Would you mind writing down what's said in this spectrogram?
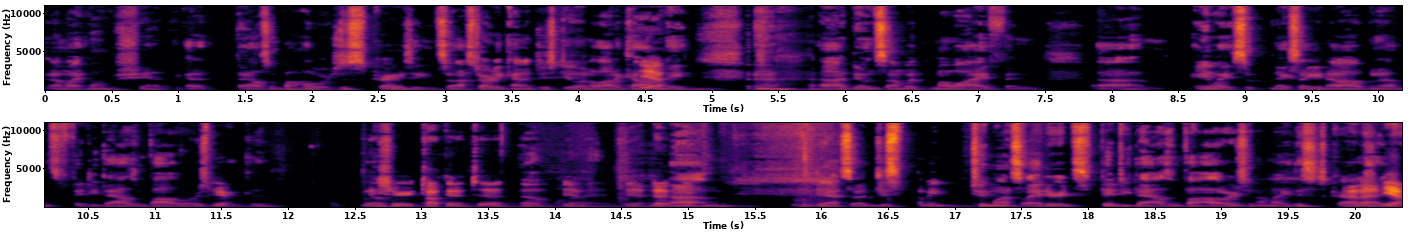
and I'm like, oh shit, I got a thousand followers. This is crazy. So I started kind of just doing a lot of Yeah. comedy, uh, doing some with my wife, and um, anyway, so next thing you know, I open it up, it's fifty thousand followers. Yeah. Make sure you're talking into it. Oh, Yeah. yeah. Yeah. No, Um, yeah, so just I mean, two months later, it's fifty thousand followers, and I'm like, this is I crazy. know. Yeah,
